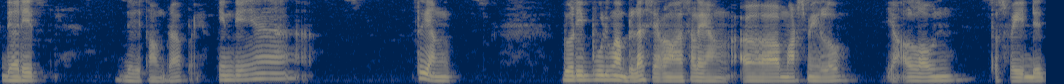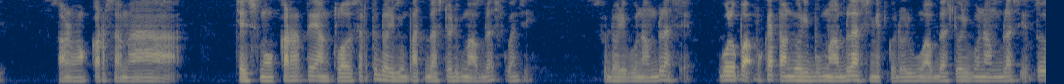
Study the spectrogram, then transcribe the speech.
dari dari tahun berapa ya? Intinya itu yang 2015 ya kalau nggak salah yang uh, Marshmallow yang Alone terus Faded Paul Walker sama Chainsmoker tuh yang Closer tuh 2014 2015 bukan sih? 2016 ya? Gue lupa pokoknya tahun 2015 inget gue 2015 2016 itu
